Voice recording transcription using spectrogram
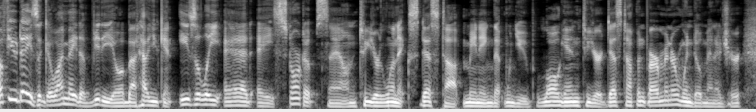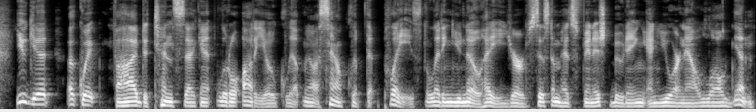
A few days ago, I made a video about how you can easily add a startup sound to your Linux desktop, meaning that when you log into your desktop environment or window manager, you get a quick 5 to 10 second little audio clip, a sound clip that plays, letting you know, hey, your system has finished booting and you are now logged in.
